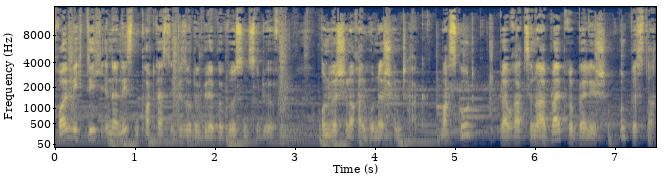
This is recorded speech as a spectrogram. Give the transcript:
freue mich, dich in der nächsten Podcast-Episode wieder begrüßen zu dürfen und wünsche dir noch einen wunderschönen Tag. Mach's gut, bleib rational, bleib rebellisch und bis dann.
